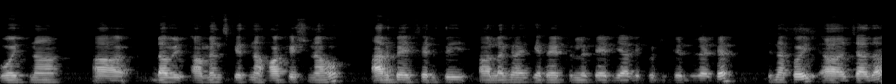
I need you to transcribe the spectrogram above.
वो इतना मीन्स के इतना हॉकिश ना हो। आरबीआई फिर भी लग रहा है कि रेट रिलेटेड या लिक्विडिटी रिलेटेड इतना कोई ज़्यादा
